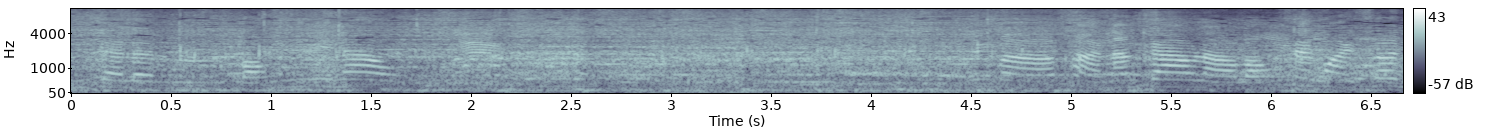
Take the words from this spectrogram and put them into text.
Lên challenge bóng in out nhưng mà khả năng cao là bóng sẽ ngoài sân.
